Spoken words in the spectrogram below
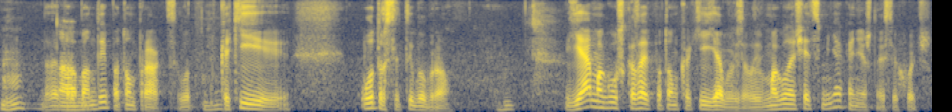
Угу. Давай а, про банды, потом про акции. Вот угу. какие отрасли ты бы брал? Угу. Я могу сказать потом, какие я бы взял. Могу начать с меня, конечно, если хочешь.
